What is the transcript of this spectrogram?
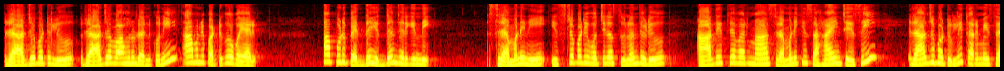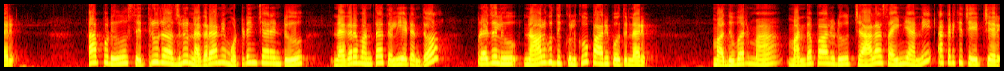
రాజభటులు రాజవాహనుడు అనుకుని ఆమెను పట్టుకోబోయారు. అప్పుడు పెద్ద యుద్ధం జరిగింది. శ్రమణిని ఇష్టపడి వచ్చిన సునందుడు ఆదిత్యవర్మ శ్రమణికి సహాయం చేసి రాజభటుల్ని తరిమేశారు. అప్పుడు శత్రురాజులు నగరాన్ని ముట్టడించారంటూ నగరమంతా తెలియటంతో ప్రజలు నాలుగు దిక్కులకు పారిపోతున్నారు. మధువర్మ మందపాలుడు చాలా సైన్యాన్ని అక్కడికి చేర్చారు.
